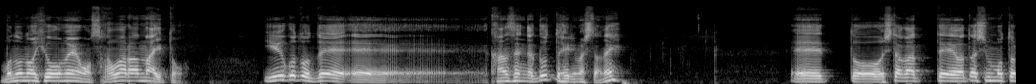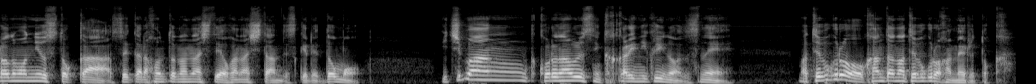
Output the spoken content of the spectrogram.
物の表面を触らないということで、えー、感染がぐっと減りましたね。えー、っとしたがって私も虎ノ門ニュースとかそれから本当の話でお話したんですけれども一番コロナウイルスにかかりにくいのはですね、まあ、手袋を簡単な手袋をはめるとか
